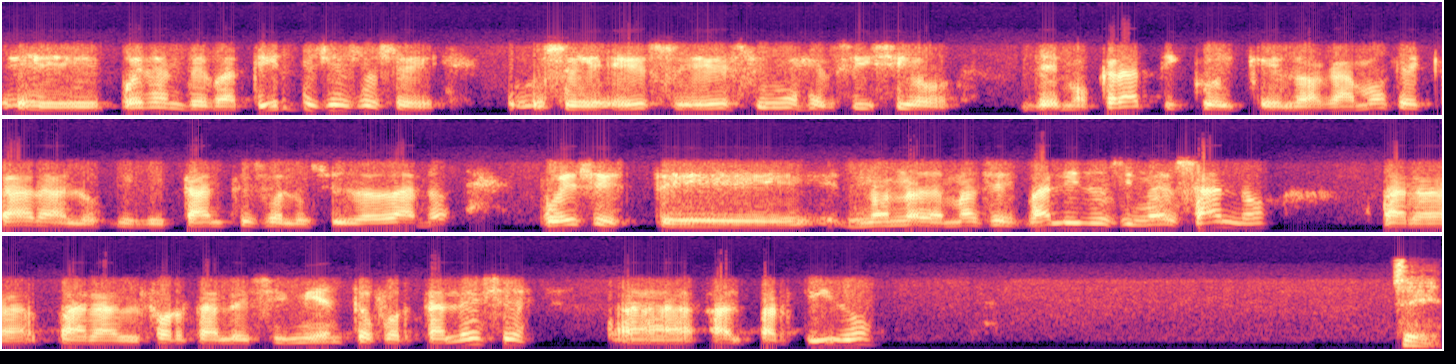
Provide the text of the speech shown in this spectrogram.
eh, puedan debatir, pues eso se, es, es un ejercicio democrático y que lo hagamos de cara a los militantes o a los ciudadanos pues este no nada más es válido sino es sano para para el fortalecimiento fortalece al partido. Sí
